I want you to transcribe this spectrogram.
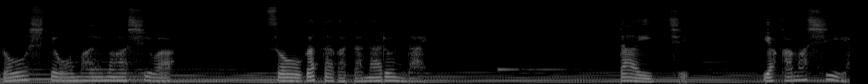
どうしてお前の足はそうガタガタなるんだい？第一、やかましいや。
